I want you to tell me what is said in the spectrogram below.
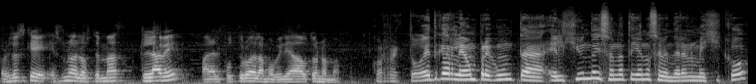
Por eso es que es uno de los temas clave para el futuro de la movilidad autónoma. Correcto. Edgar León pregunta, ¿el Hyundai Sonata ya no se venderá en México?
